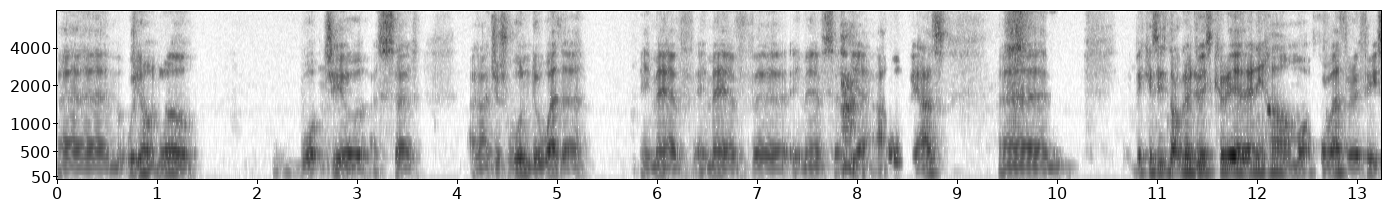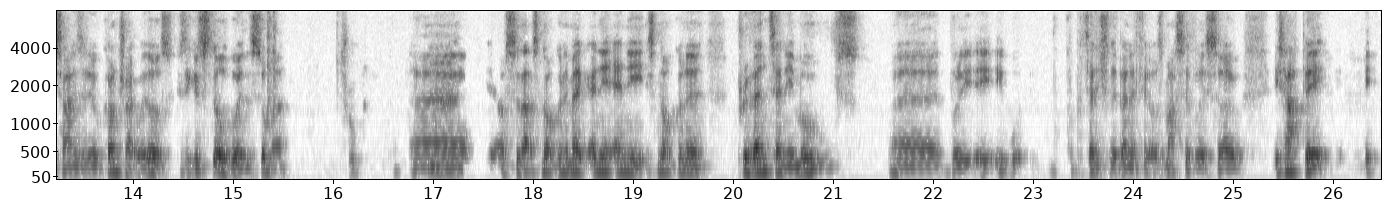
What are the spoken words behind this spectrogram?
Um, we don't know what Gio has said, and I just wonder whether he may have he may have uh, he may have said yeah. I hope he has, um, because he's not going to do his career any harm whatsoever if he signs a new contract with us because he could still go in the summer. True. Uh, You know, so that's not going to make any any. It's not going to prevent any moves, uh, but it, it, it could potentially benefit us massively. So he's happy. It,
